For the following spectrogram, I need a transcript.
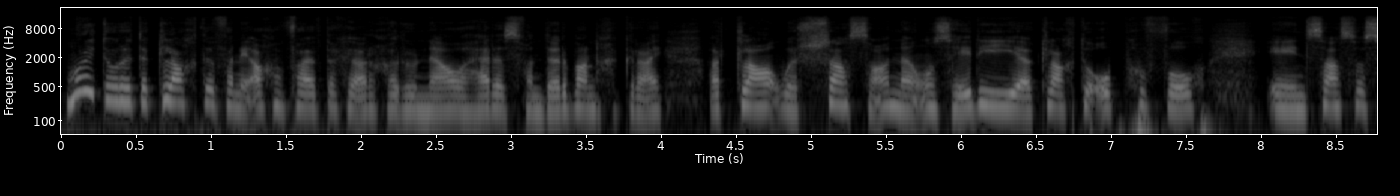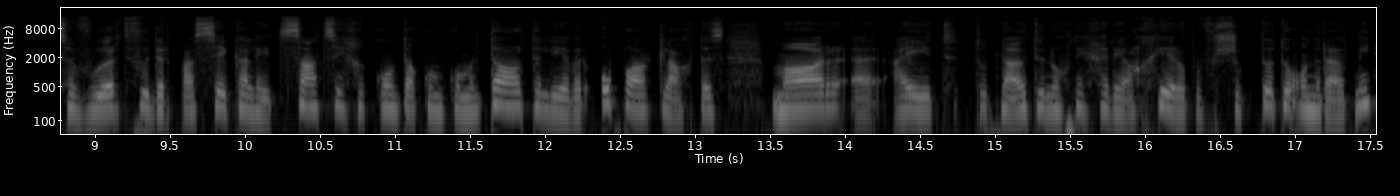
Monitor het 'n klagte van die 58-jarige Ronel Harris van Durban gekry wat kla oor SASSA. Nou ons het die uh, klagte opgevolg en SASSA se woordvoerder Paseka het Satsi gekontak om kommentaar te lewer op haar klagtes, maar uh, hy het tot nou toe nog nie gereageer op 'n versoek tot 'n onderhoud nie.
